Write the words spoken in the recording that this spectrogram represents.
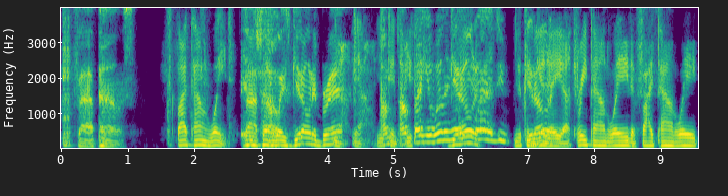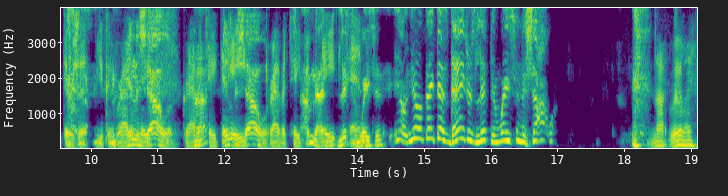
Five pounds. Five pound weight. Five pound weights. Get on it, Brad. Yeah, you I'm, can. I'm you, thinking, Willie, Get on it. you you can get get, on a, uh three pound weight, a five pound weight. There's a you can gravitate in the shower? gravitate Huh? to In eight, the shower. gravitate to I'm not eight, lifting 10. weights in. You know, you don't think that's dangerous lifting weights in the shower? Not really.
